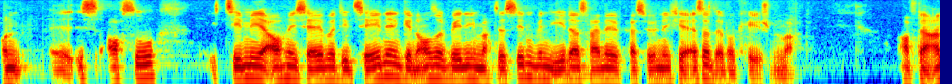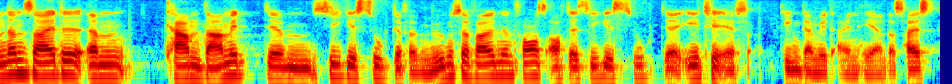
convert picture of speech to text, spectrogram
Und es äh, ist auch so, ich ziehe mir ja auch nicht selber die Zähne. Genauso wenig macht es Sinn, wenn jeder seine persönliche Asset Allocation macht. Auf der anderen Seite ähm, kam damit der Siegeszug der vermögensverwaltenden Fonds, auch der Siegeszug der ETFs ging damit einher. Das heißt,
